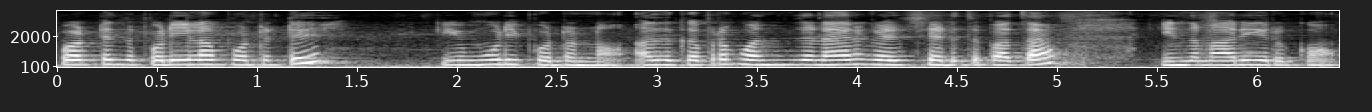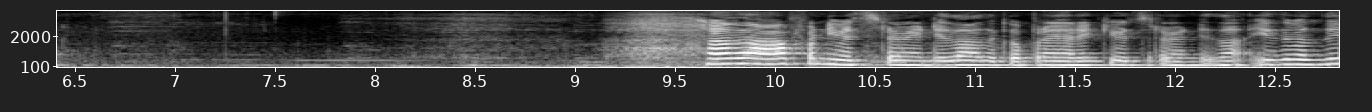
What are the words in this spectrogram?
போட்டு இந்த பொடியெல்லாம் போட்டுட்டு மூடி போட்டுடணும். அதுக்கப்புறம் கொஞ்சம் நேரம் கழித்து எடுத்து பார்த்தா இந்த மாதிரி இருக்கும். அதை ஆஃப் பண்ணி வச்சிட வேண்டியதான் அதுக்கப்புறம் இறக்கி வச்சிட வேண்டியதான் இது வந்து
